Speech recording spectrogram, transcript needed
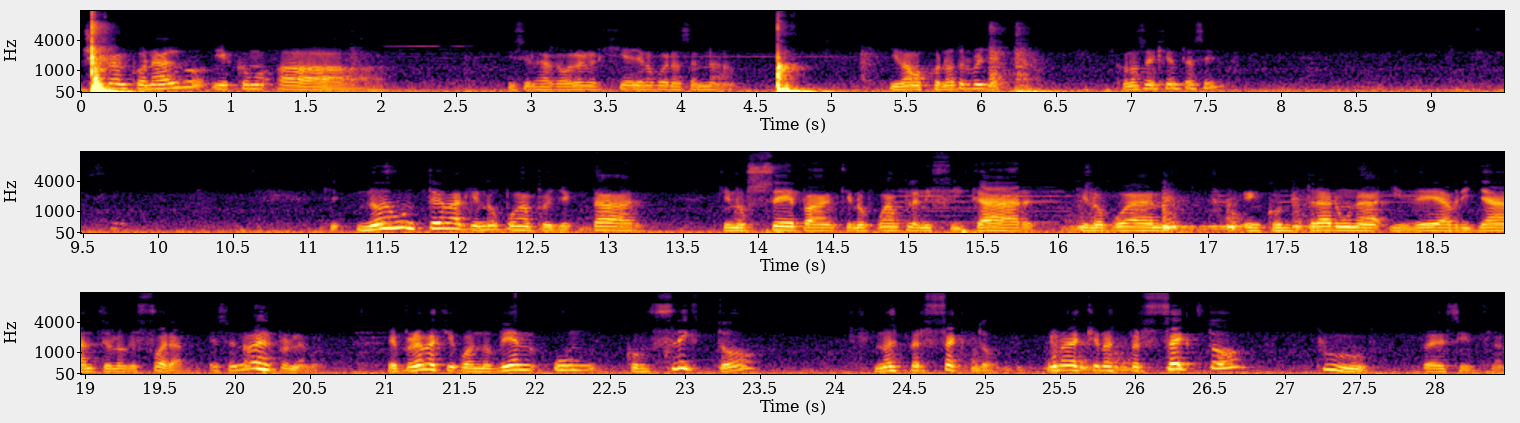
chocan con algo y es como, ah, y se les acabó la energía, ya no pueden hacer nada. Y vamos con otro proyecto. ¿Conocen gente así? Sí. no es un tema que no puedan proyectar, que no sepan, que no puedan planificar, que no puedan encontrar una idea brillante o lo que fuera. Ese no es el problema. El problema es que cuando viene un conflicto, no es perfecto. Una vez que no es perfecto, ¡puf! se desinflan.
